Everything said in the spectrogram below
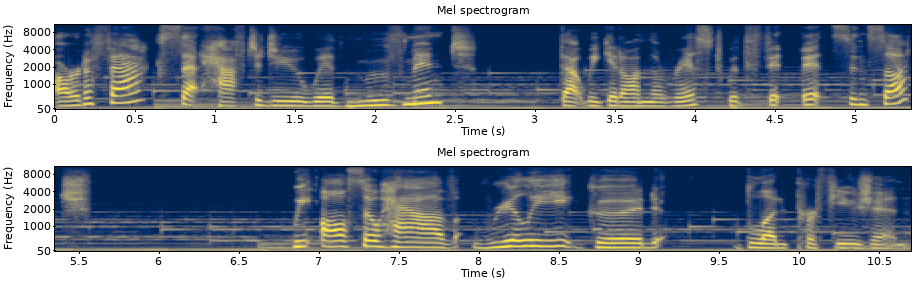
artifacts that have to do with movement that we get on the wrist with Fitbits and such. We also have really good blood perfusion.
